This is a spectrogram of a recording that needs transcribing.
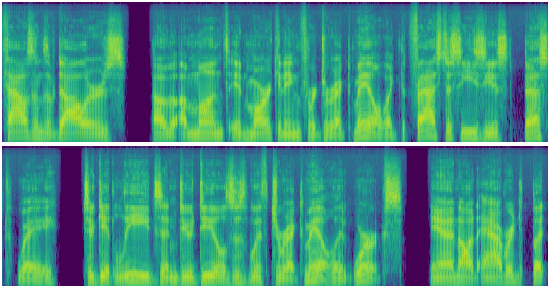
thousands of dollars a month in marketing for direct mail. Like the fastest, easiest, best way to get leads and do deals is with direct mail. It works. And on average, but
